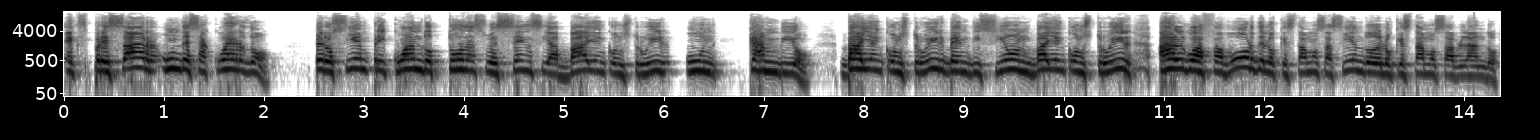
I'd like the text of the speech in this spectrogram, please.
expresar un desacuerdo, pero siempre y cuando toda su esencia vaya en construir un cambio vaya en construir bendición, vaya en construir algo a favor de lo que estamos haciendo, de lo que estamos hablando.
